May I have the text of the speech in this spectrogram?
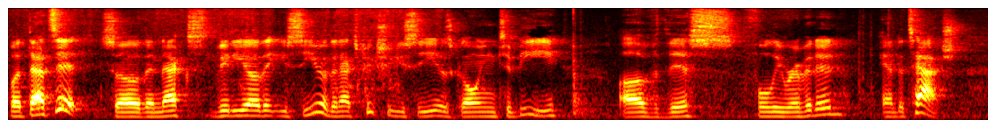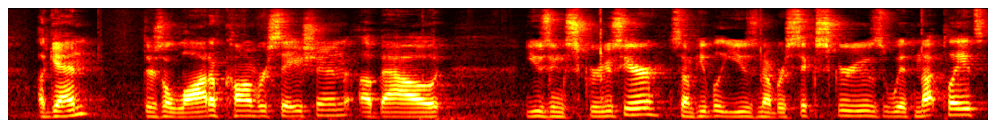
But that's it. So the next video that you see or the next picture you see is going to be of this fully riveted and attached. Again, there's a lot of conversation about using screws here. Some people use number six screws with nut plates.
